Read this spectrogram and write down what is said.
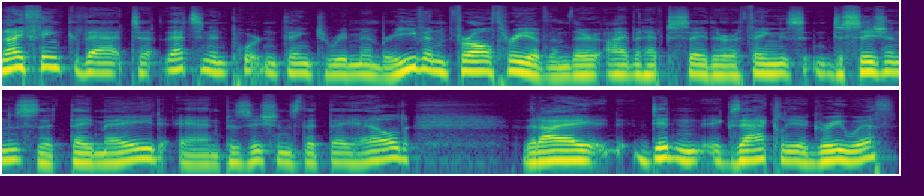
And I think that uh, that's an important thing to remember, even for all three of them. There, I would have to say there are things, decisions that they made and positions that they held that I didn't exactly agree with.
